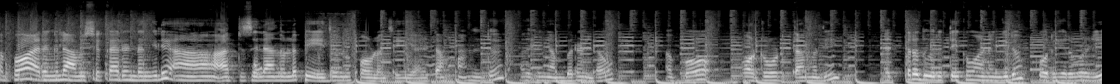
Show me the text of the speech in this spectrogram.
അപ്പോൾ ആരെങ്കിലും ആവശ്യക്കാരുണ്ടെങ്കിൽ ആർട്ടിസില എന്നുള്ള പേജ് ഒന്ന് ഫോളോ ചെയ്യുക കേട്ടോ. എന്നിട്ട് അതിൽ നമ്പർ ഉണ്ടാവും. അപ്പോൾ ഓർഡർ കൊടുത്താൽ മതി. എത്ര ദൂരത്തേക്ക് വേണമെങ്കിലും കൊറിയർ വഴി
